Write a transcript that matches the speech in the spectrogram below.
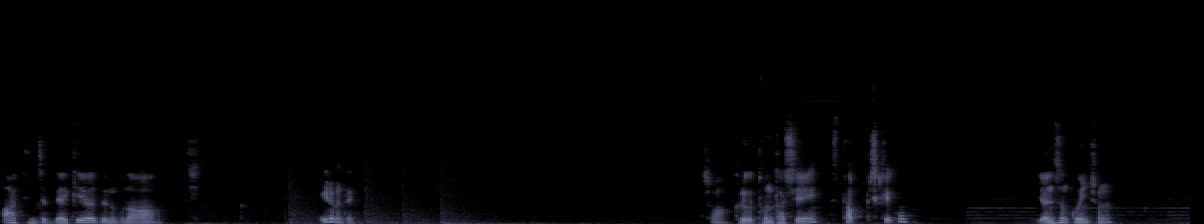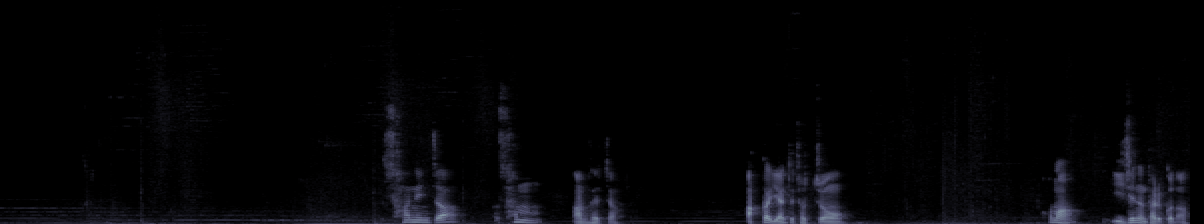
아 진짜 4개여야 되는구나. 이러면 돼. 좋아. 그리고 돈 다시 스탑 시키고 연승 코인 중. 산인자 3 암살자. 아까 얘한테 졌죠? 허나 이제는 다를 거다.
